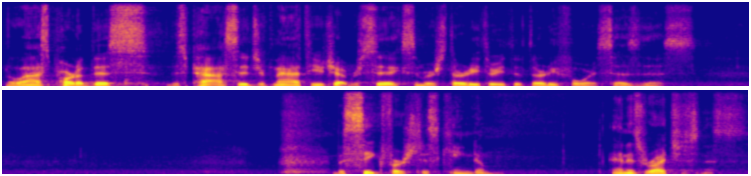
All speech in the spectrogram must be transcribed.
The last part of this, this passage of Matthew chapter 6 and verse 33 through 34, it says this. But seek first his kingdom and his righteousness,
